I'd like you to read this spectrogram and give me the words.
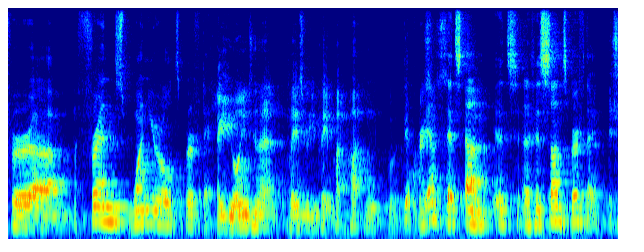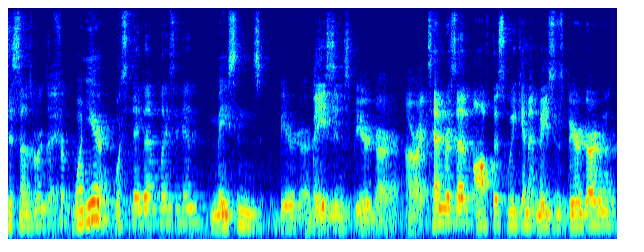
for uh, a friend's one-year-old's birthday. Are you going to that place where you play putt putt and Yeah, Christmas? it's um, it's uh, his son's birthday. It's his son's birthday. For one year. What's the name of that place again? Mason's Beer Garden. Mason's Beer Garden. All right, 10% off this weekend at Mason's Beer Garden.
